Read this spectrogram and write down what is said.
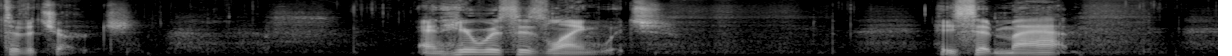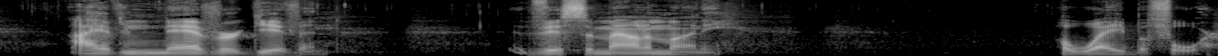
to the church. And here was his language. He said, Matt, I have never given this amount of money away before.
